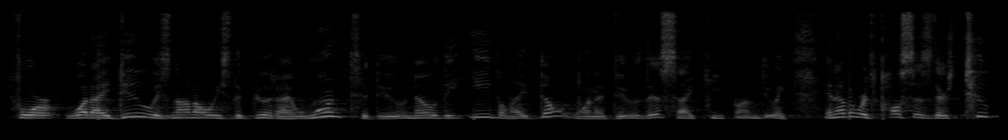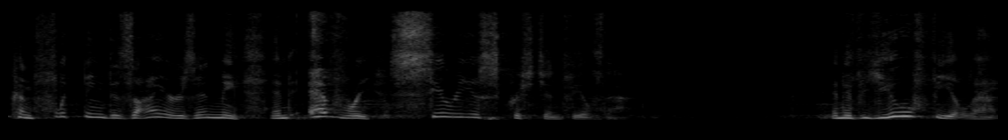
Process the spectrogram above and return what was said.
For what I do is not always the good I want to do. No, the evil I don't want to do, this I keep on doing. In other words, Paul says there's two conflicting desires in me, and every serious Christian feels that. And if you feel that,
